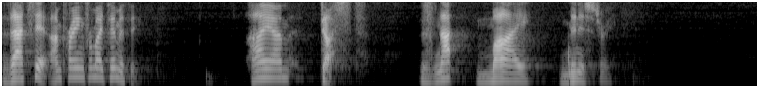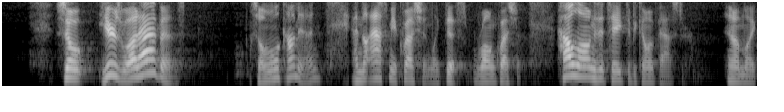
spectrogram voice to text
That's it. I'm praying for my Timothy. I am dust. This is not my ministry. So here's what happens someone will come in and they'll ask me a question like this wrong question. How long does it take to become a pastor? And I'm like,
